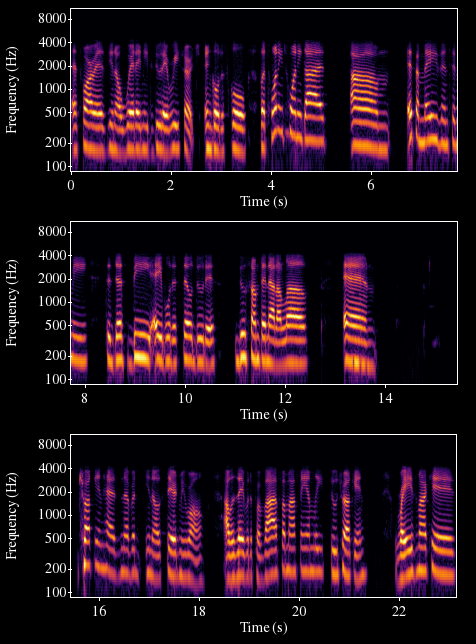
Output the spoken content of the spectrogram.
as far as you know where they need to do their research and go to school. But 2020, guys, um, it's amazing to me to just be able to still do this, do something that I love, and mm-hmm. trucking has never, you know, steered me wrong. I was able to provide for my family through trucking, raise my kids,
